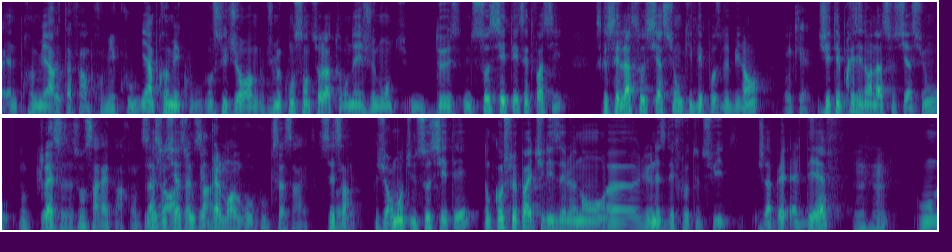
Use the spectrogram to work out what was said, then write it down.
il y a une première. Ça t'a fait un premier coup Il y a un premier coup. Ensuite, je, rem- je me concentre sur la tournée. Je monte une, deux- une société cette fois-ci, parce que c'est l'association qui dépose le bilan. J'étais président de l'association. Donc l'association s'arrête par contre. C'est L'association s'arrête. tellement un gros coup que ça s'arrête. C'est ça. Je remonte une société. Donc, quand je peux pas utiliser le nom euh, Lyonnaise des Flots tout de suite, je l'appelle LDF. Mhm. On,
